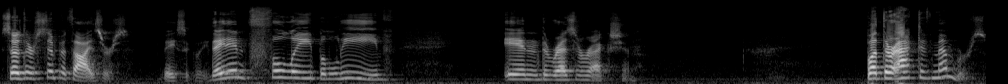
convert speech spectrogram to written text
So they're sympathizers, basically. They didn't fully believe in the resurrection, but they're active members.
